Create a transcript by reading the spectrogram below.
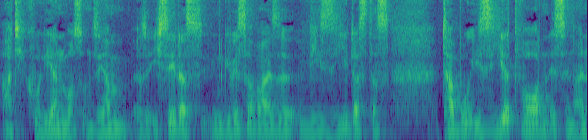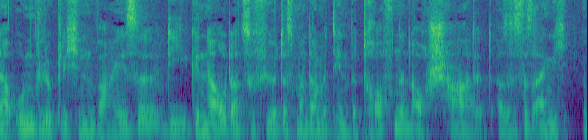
artikulieren muss. Und Sie haben, also ich sehe das in gewisser Weise wie Sie, dass das tabuisiert worden ist in einer unglücklichen Weise, die genau dazu führt, dass man damit den Betroffenen auch schadet. Also das ist das eigentlich äh,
